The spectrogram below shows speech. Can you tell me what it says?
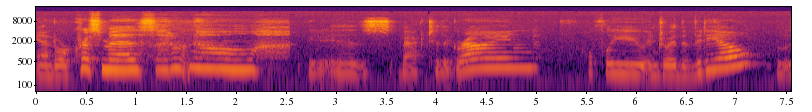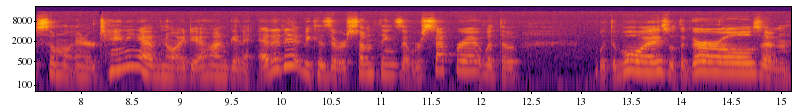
and or Christmas. I don't know it is back to the grind. Hopefully you enjoyed the video. It was somewhat entertaining. I have no idea how I'm going to edit it because there were some things that were separate with the with the boys, with the girls, and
